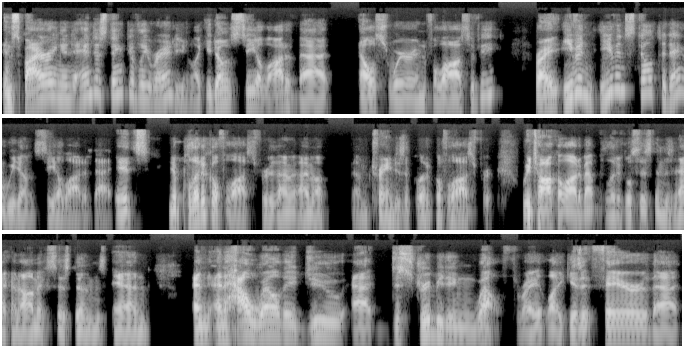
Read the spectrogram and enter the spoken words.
inspiring and, and distinctively Randian. Like you don't see a lot of that elsewhere in philosophy, right? Even even still today, we don't see a lot of that. It's you know political philosophers. I'm, I'm a I'm trained as a political philosopher. We talk a lot about political systems and economic systems and and and how well they do at distributing wealth, right? Like, is it fair that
